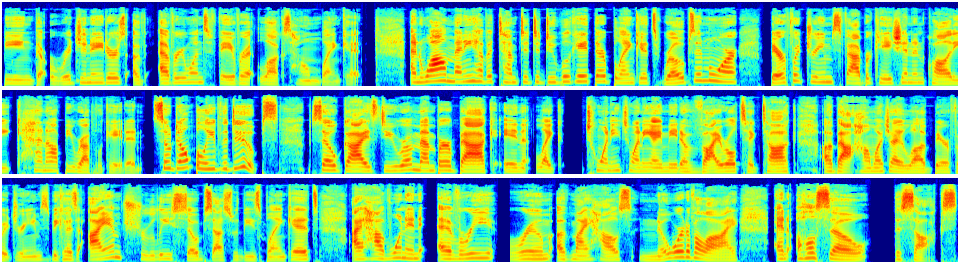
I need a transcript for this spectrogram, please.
being the originators of everyone's favorite Luxe home blanket. And while many have attempted to duplicate their blankets, robes, and more, Barefoot Dreams fabrication and quality cannot be replicated. So don't believe the dupes. So, guys, do you remember back in like 2020, I made a viral TikTok about how much I love Barefoot Dreams because I am truly so obsessed with these blankets. I have one in every room of my house, no word of a lie, and also the socks.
